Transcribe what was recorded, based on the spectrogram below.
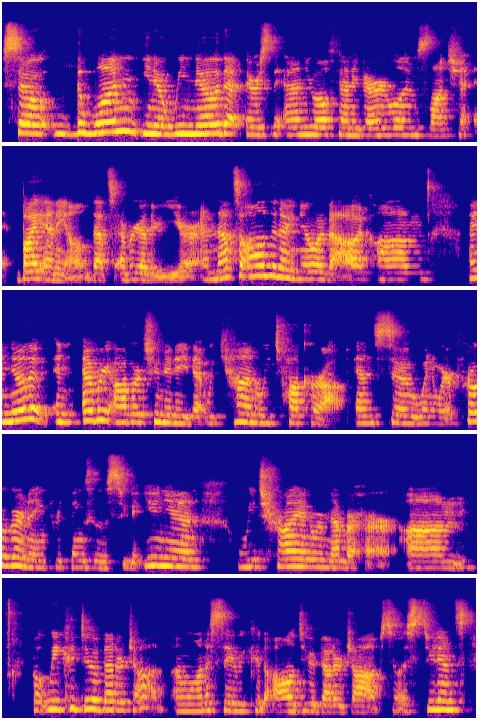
So the one, you know, we know that there's the annual Fannie Barrier Williams lunch biennial. That's every other year. And that's all that I know about. Um, I know that in every opportunity that we can, we talk her up. And so when we're programming for things in the student union, we try and remember her. Um, but we could do a better job. I want to say we could all do a better job. So as students,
